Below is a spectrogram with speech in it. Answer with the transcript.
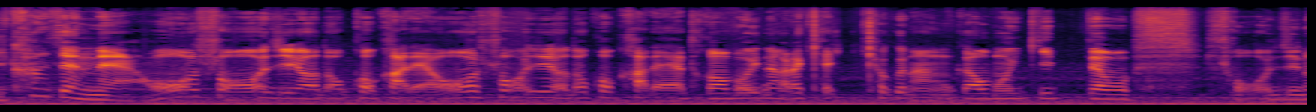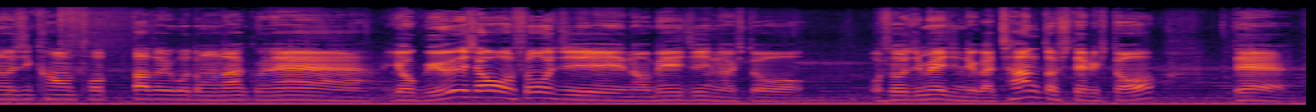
いかんせんね大掃除をどこかで大掃除をどこかでとか思いながら結局なんか思い切って掃除の時間を取ったということもなくね。よく言うでしょお掃除の名人の人お掃除名人というかちゃんとしてる人って。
